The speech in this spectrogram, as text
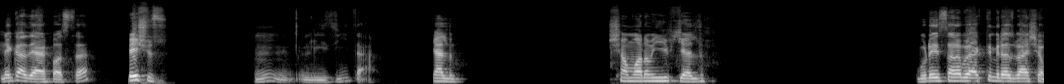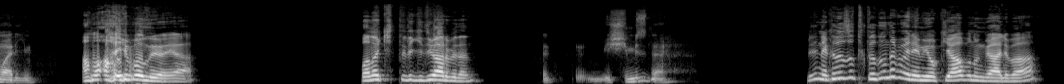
Ne kadar yer pasta? 500. Hmm, Lizita. Geldim. Şamarımı yiyip geldim. Burayı sana bıraktım biraz ben şamarayım. Ama ayıp oluyor ya. Bana kilitledi gidiyor harbiden. İşimiz ne? Bir de ne kadar hızlı tıkladığında bir önemi yok ya bunun galiba.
